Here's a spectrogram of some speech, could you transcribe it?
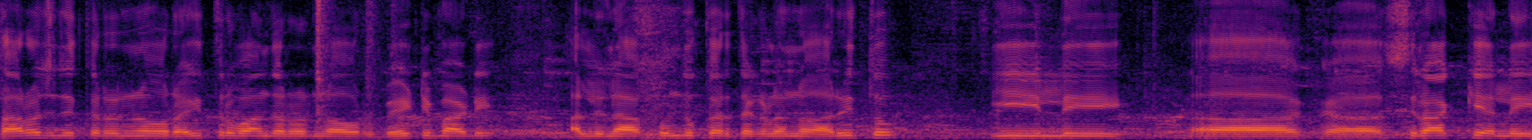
ಸಾರ್ವಜನಿಕರನ್ನು, ರೈತರು ಬಾಂಧವರನ್ನು ಅವರು ಭೇಟಿ ಮಾಡಿ, ಅಲ್ಲಿನ ಕುಂದುಕೊರತೆಗಳನ್ನು ಅರಿತು, ಈ ಇಲ್ಲಿ ಸಿರಾಕಿಯಲ್ಲಿ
